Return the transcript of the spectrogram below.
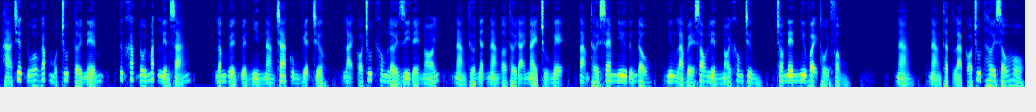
hạ chiếc đũa gắp một chút tới nếm, tức khắc đôi mắt liền sáng, Lâm Uyển Uyển nhìn nàng cha cùng viện trưởng, lại có chút không lời gì để nói, nàng thừa nhận nàng ở thời đại này chủ nghệ, tạm thời xem như đứng đầu, nhưng là về sau liền nói không chừng, cho nên như vậy thổi phồng. Nàng, nàng thật là có chút hơi xấu hổ,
